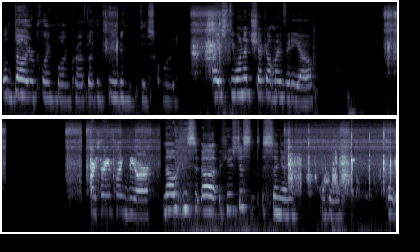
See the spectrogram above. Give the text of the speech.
Well, duh, you're playing Minecraft. I can see it in your Discord. Ice, do you want to check out my video? I saw you playing VR. No, he's uh he's just singing. I think. Uh,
